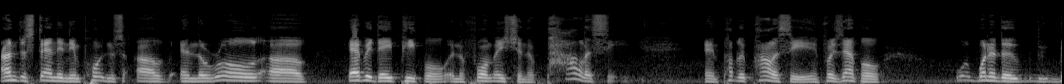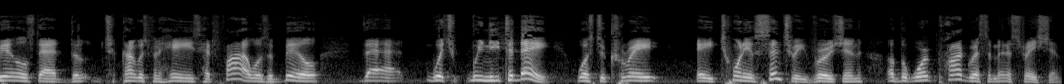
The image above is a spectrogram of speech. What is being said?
understanding the importance of and the role of everyday people in the formation of policy and public policy. And for example, one of the bills that the Congressman Hayes had filed was a bill that which we need today was to create a 20th century version of the Work Progress Administration.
